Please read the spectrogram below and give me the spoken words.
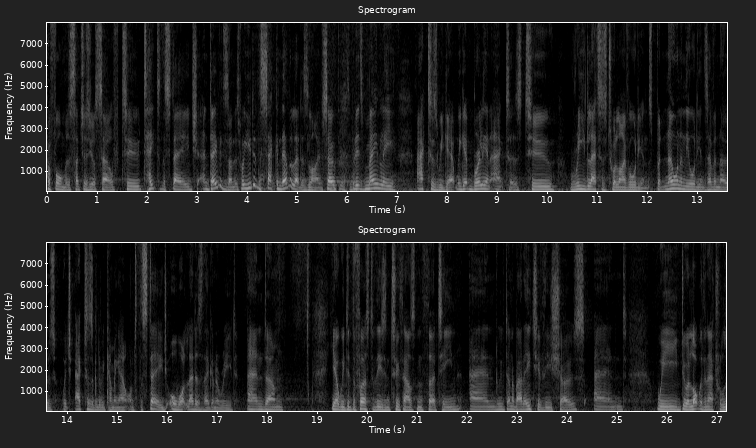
performers such as yourself to take to the stage, and David's done this. Well, you did the second ever Letters Live, so but it's mainly actors we get. We get brilliant actors to read letters to a live audience, but no one in the audience ever knows which actors are going to be coming out onto the stage or what letters they're going to read. And um, yeah, we did the first of these in 2013, and we've done about 80 of these shows. And we do a lot with the Natural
